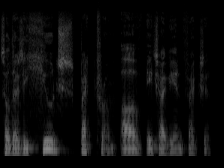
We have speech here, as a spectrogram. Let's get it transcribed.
So there's a huge spectrum of HIV infection,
